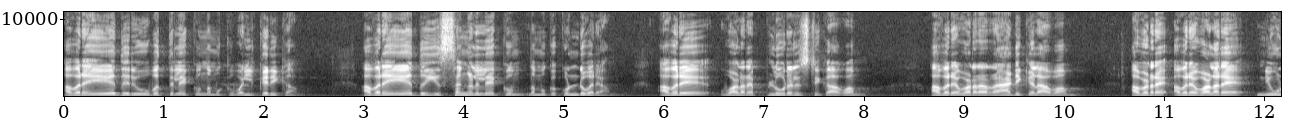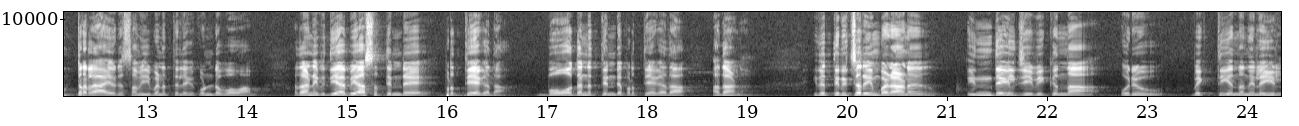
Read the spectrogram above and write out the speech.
അവരെ ഏത് രൂപത്തിലേക്കും നമുക്ക് വൽക്കരിക്കാം. അവരെ ഏത് ഇസങ്ങളിലേക്കും നമുക്ക് കൊണ്ടുവരാം. അവരെ വളരെ പ്ലൂറലിസ്റ്റിക് ആവാം. അവരെ വളരെ റാഡിക്കലാവാം അവരെ അവരെ വളരെ ന്യൂട്രലായ ഒരു സമീപനത്തിലേക്ക് കൊണ്ടുപോവാം. അതാണ് ഈ വിദ്യാഭ്യാസത്തിന്റെ പ്രത്യേകത. ബോധനത്തിന്റെ പ്രത്യേകത അതാണ്. ഇത് തിരിച്ചറിയുമ്പോഴാണ് ഇന്ത്യയിൽ ജീവിക്കുന്ന ഒരു വ്യക്തി എന്ന നിലയിൽ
